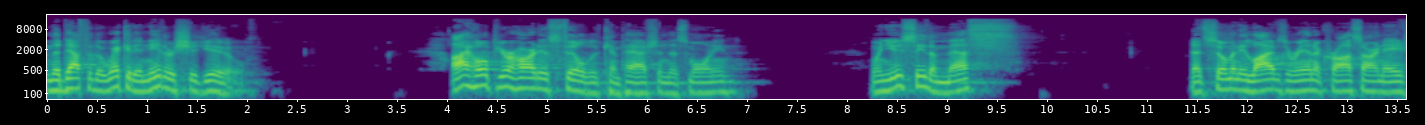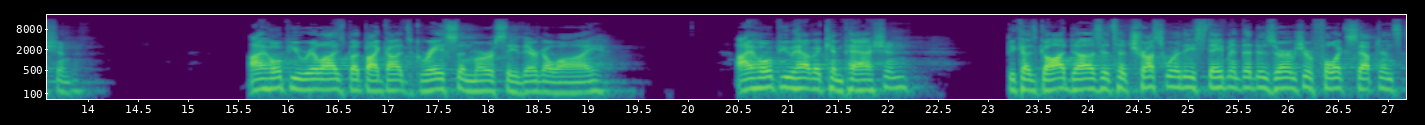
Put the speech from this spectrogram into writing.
in the death of the wicked, and neither should you. I hope your heart is filled with compassion this morning. When you see the mess that so many lives are in across our nation, I hope you realize, but by God's grace and mercy, there go I. I hope you have a compassion because God does. It's a trustworthy statement that deserves your full acceptance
